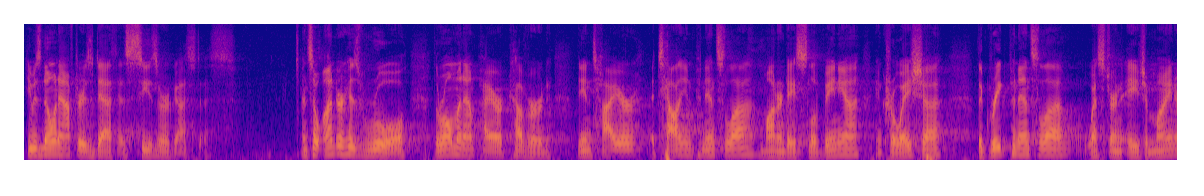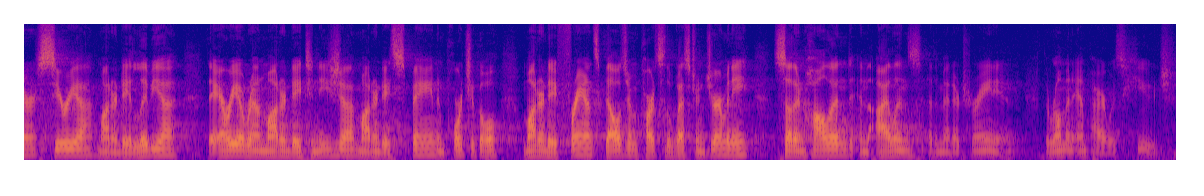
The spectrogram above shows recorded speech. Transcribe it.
He was known after his death as Caesar Augustus. And so, under his rule, the Roman Empire covered the entire Italian peninsula, modern day Slovenia and Croatia, the Greek peninsula, Western Asia Minor, Syria, modern day Libya, the area around modern day Tunisia, modern day Spain and Portugal, modern day France, Belgium, parts of the Western Germany, southern Holland, and the islands of the Mediterranean. The Roman Empire was huge.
